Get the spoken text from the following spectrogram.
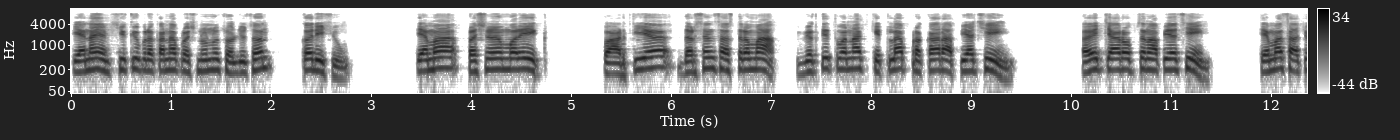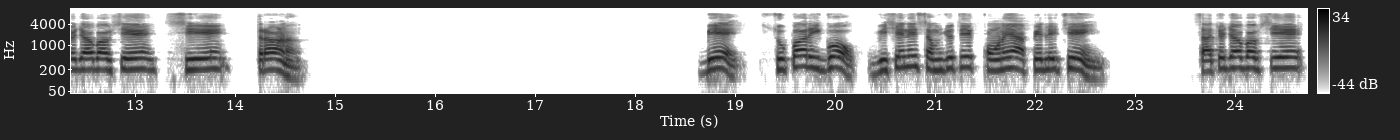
તેના એમસીક્યુ પ્રકારના પ્રશ્નોનું સોલ્યુશન કરીશું. તેમાં પ્રશ્ન નંબર એક, ભારતીય દર્શનશાસ્ત્રમાં વ્યક્તિત્વના કેટલા પ્રકાર આપ્યા છે? અહીં ચાર ઓપ્શન આપ્યા છે. તેમાં સાચો જવાબ આવશે સી ત્રણ. બે સુપર ઇગો વિશેની સમજૂતી કોણે આપેલી છે? સાચો જવાબ આવશે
